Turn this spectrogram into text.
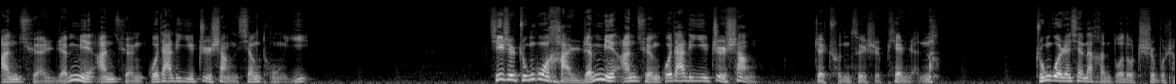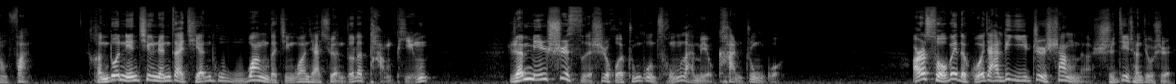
安全、人民安全、国家利益至上相统一。其实，中共喊人民安全、国家利益至上，这纯粹是骗人呐！中国人现在很多都吃不上饭，很多年轻人在前途无望的情况下选择了躺平。人民是死是活，中共从来没有看重过。而所谓的国家利益至上呢，实际上就是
